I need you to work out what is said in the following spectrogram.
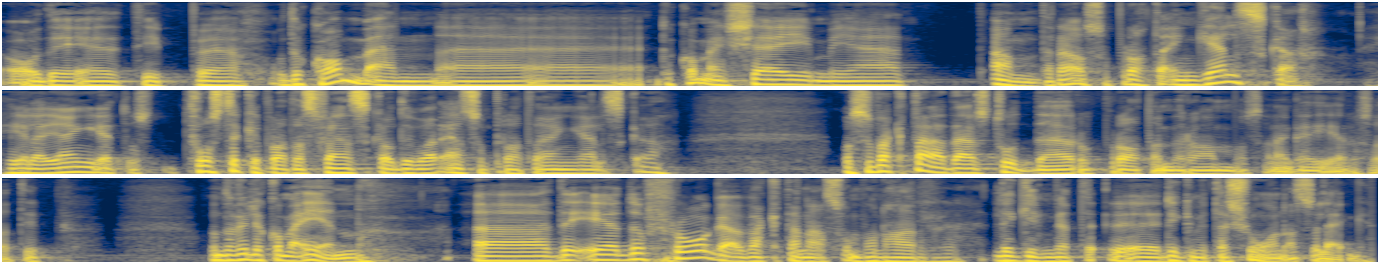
och det är typ, eh, och då kom en, eh, då kom en tjej med andra och så pratade engelska hela gänget. Och två stycken pratade svenska och det var en som pratade engelska. Och så vakterna där stod där och pratade med dem och sådana grejer. Och så typ, och de ville komma in. Eh, det är, då frågar vakterna som hon har legitimation, alltså lägg.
